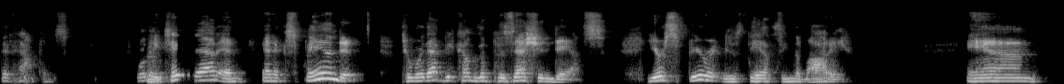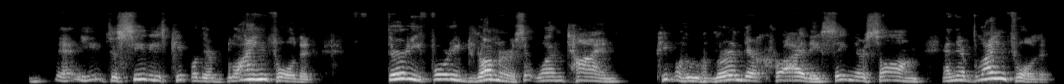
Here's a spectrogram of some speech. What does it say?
that happens. Well, they hmm. take that and, and expand it to where that becomes a possession dance. Your spirit is dancing the body. And uh, you, to see these people, they're blindfolded. 30, 40 drummers at one time, people who learn their cry, they sing their song, and they're blindfolded.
